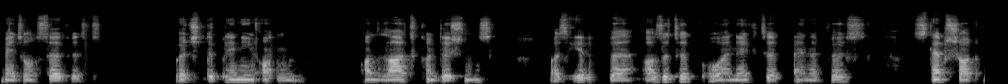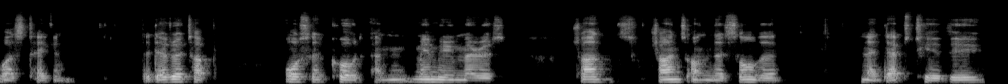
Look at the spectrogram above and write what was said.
metal surface, which depending on, on light conditions was either positive or negative and the first snapshot was taken. The daguerreotype also called a memory mirrors, shines, shines on the silver and adapts to view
